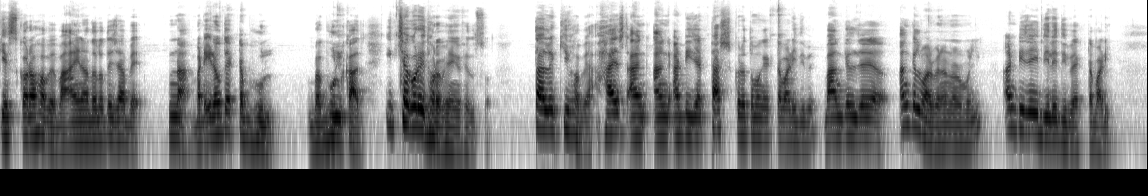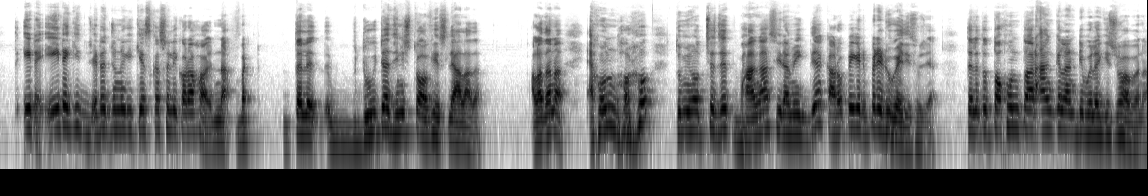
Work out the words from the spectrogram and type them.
কেস করা হবে বা আইন আদালতে যাবে? না বাট এটাও তো একটা ভুল বা ভুল কাজ। ইচ্ছা করেই ধরো ভেঙে ফেলছো। তাহলে কি হবে? হায়েস্ট আন্টি যা টাস করে তোমাকে একটা বাড়ি দিবে, বা আঙ্কেল যে আঙ্কেল মারবে না নর্মালি আন্টি যাই দিলে দিবে একটা বাড়ি। এটা এটা কি, এটার জন্য কি কেস কাশালি করা হয়? না বাট তাহলে দুইটা জিনিস তো অবভিয়াসলি আলাদা। আলাদা না। এখন ধরো তুমি হচ্ছে যে ভাঙা সিরামিক দিয়ে কারও পেকেট পেটে ঢুকাই দিছো যা, তাহলে তো তখন তো আর আঙ্কেল আন্টি বলে কিছু হবে না।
